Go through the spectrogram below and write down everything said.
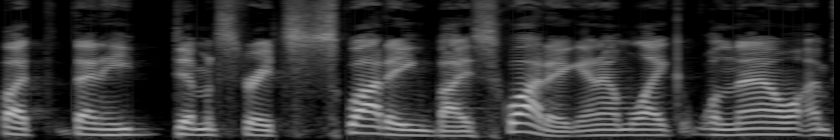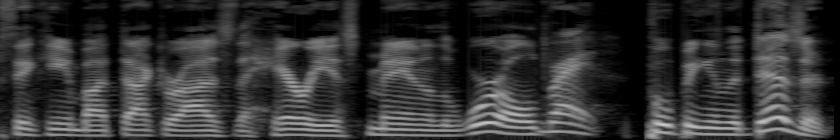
But then he demonstrates squatting by squatting, and I'm like, well, now I'm thinking about Doctor Oz, the hairiest man in the world, Right. pooping in the desert.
